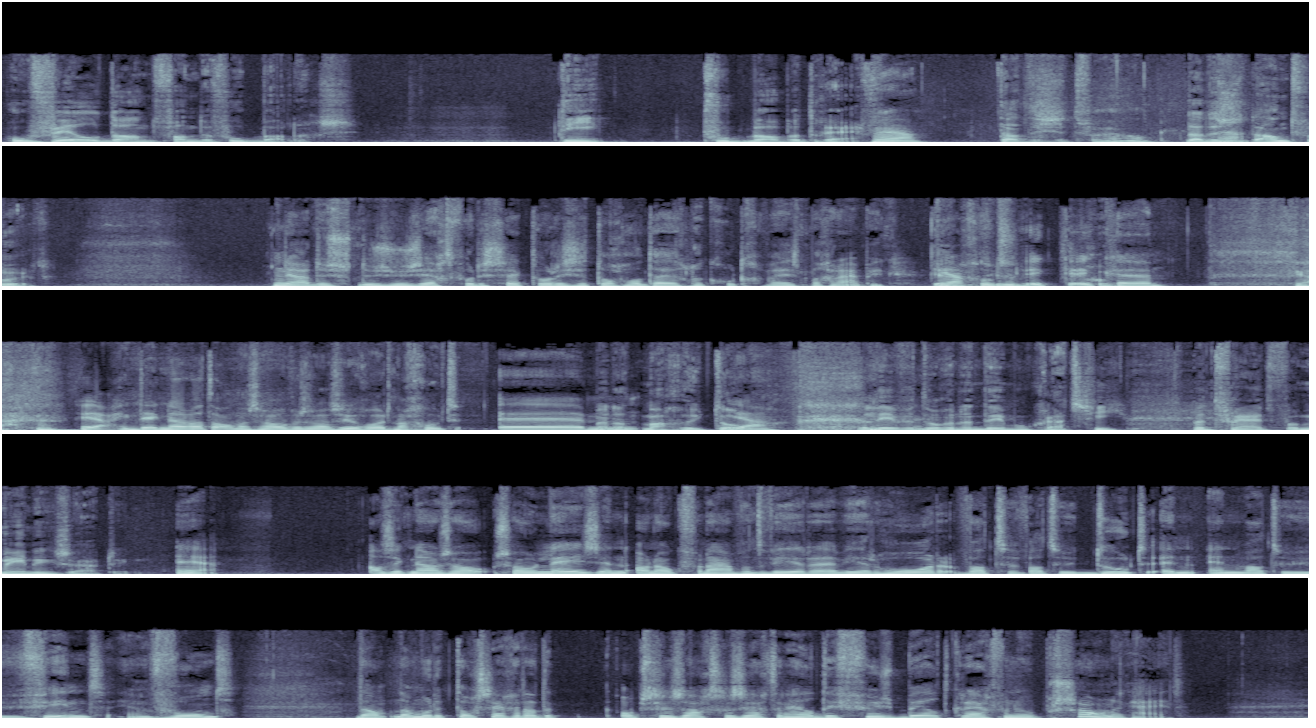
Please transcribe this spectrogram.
hoeveel dan van de voetballers die voetbal bedrijven... Ja. dat is het verhaal, dat is het antwoord. Ja, dus, dus u zegt voor de sector is het toch wel degelijk goed geweest, begrijp ik. Ja, goed. Ik, ik, Goed. eh, Ja. ja, ik denk daar wat anders over, zoals u hoort. Maar goed. ehm, Maar dat mag u toch? Ja. We leven toch in een democratie met vrijheid voor meningsuiting. Ja. Als ik nou zo, zo lees en, en ook vanavond weer, eh, weer hoor wat, wat u doet en, en wat u vindt en vond... Dan, dan moet ik toch zeggen dat ik op zijn zachtst gezegd... een heel diffuus beeld krijg van uw persoonlijkheid.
